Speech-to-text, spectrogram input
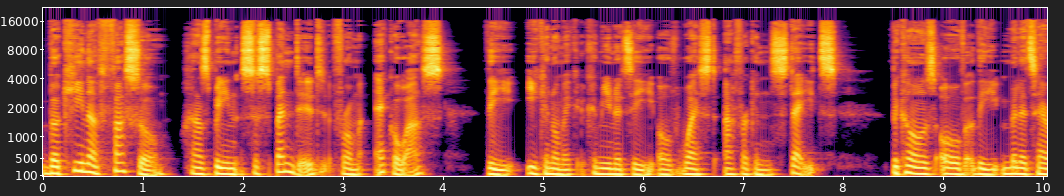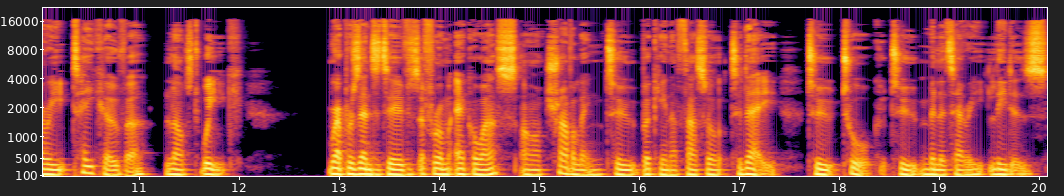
Burkina Faso has been suspended from ECOWAS, the Economic Community of West African States, because of the military takeover last week. Representatives from ECOWAS are travelling to Burkina Faso today to talk to military leaders.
